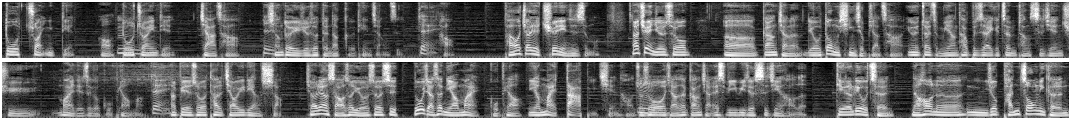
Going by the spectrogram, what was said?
多赚一点，哦，多赚一点价差，嗯、相对于就是说等到隔天这样子。对，好，盘后交易的缺点是什么？那缺点就是说。呃，刚刚讲的流动性就比较差，因为再怎么样，它不是在一个正常时间去卖的这个股票嘛。对。那变成说它的交易量少，交易量少的时候，有的时候是，如果假设你要卖股票，你要卖大笔钱，哈，就说假设刚讲 SVB 这个事件好了，跌了六成，然后呢，你就盘中你可能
